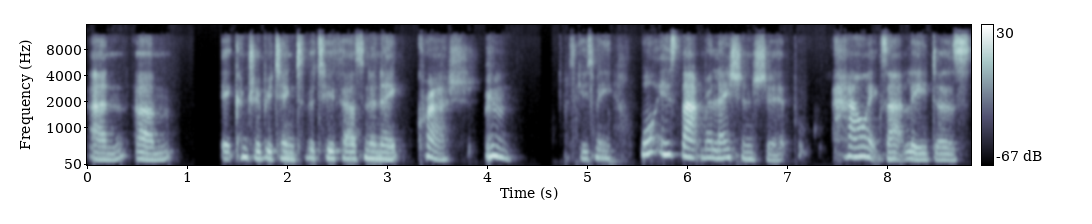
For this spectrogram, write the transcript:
and um, it contributing to the 2008 crash. Excuse me. What is that relationship? How exactly does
